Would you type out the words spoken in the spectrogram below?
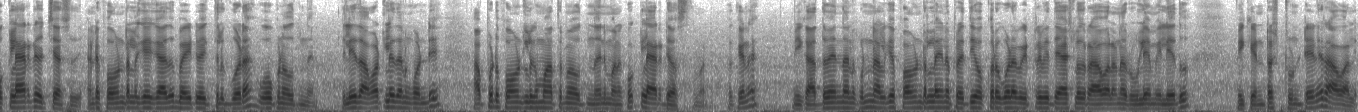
ఒక క్లారిటీ వచ్చేస్తుంది. అంటే ఫౌండర్లకే కాదు బయట వ్యక్తులకు కూడా ఓపెన్ అవుతుందని. లేదు అవ్వట్లేదు అనుకోండి అప్పుడు ఫౌండర్లకు మాత్రమే అవుతుందని మనకు ఒక క్లారిటీ వస్తుంది ఓకేనా? మీకు అర్థమైంది అనుకుంటే అలాగే ఫౌండర్లు అయిన ప్రతి ఒక్కరు కూడా విక్టరీ విత్ యాష్లోకి రావాలన్న రూల్ ఏమీ లేదు. మీకు ఇంట్రెస్ట్ ఉంటేనే రావాలి.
